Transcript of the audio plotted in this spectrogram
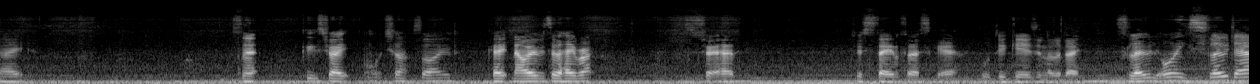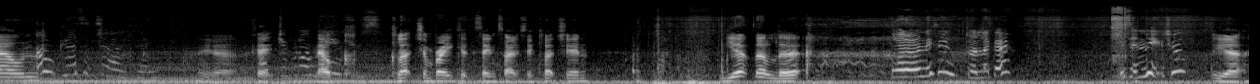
Okay. That's it. Keep straight. Watch that side. Okay, now over to the hay rack. Straight ahead. Just stay in first gear. We'll do gears another day. Slowly, oi, slow down. I'm good at driving. Yeah, okay. Now cl- clutch and brake at the same time. So clutch in. Yep, that'll do it. Do I do anything? Do I let go? Is it neutral? Yeah.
